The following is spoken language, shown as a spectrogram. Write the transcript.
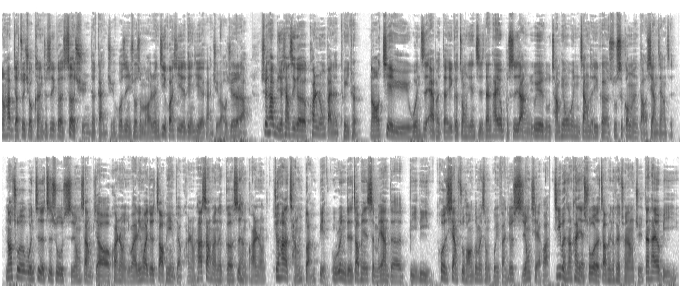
那他比较追求可能就是一个社群的感觉，或者你说什么人际关系的连接的感觉吧，我觉得啦，所以它比较像是一个宽容版的 Twitter。然后介于文字 App 的一个中间值，但它又不是让阅读长篇文章的一个舒适功能导向这样子。然后除了文字的字数使用上比较宽容以外，另外就是照片也比较宽容，它上传的格式很宽容，就它的长短扁，无论你的照片是什么样的比例或者像素，好像都没什么规范。就是使用起来的话，基本上看起来所有的照片都可以传上去，但它又比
